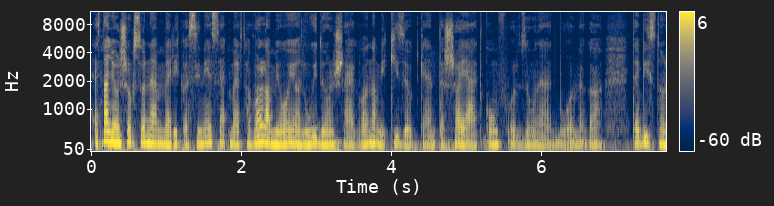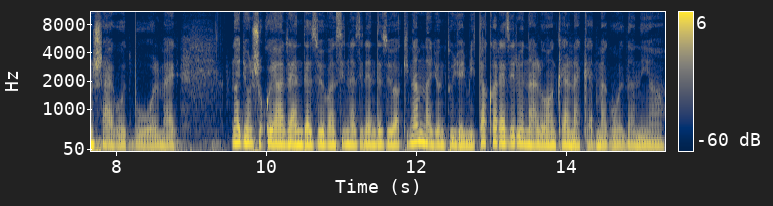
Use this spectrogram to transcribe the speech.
Ezt nagyon sokszor nem merik a színészek, mert ha valami olyan újdonság van, ami kizökkent a saját komfortzónádból, meg a te biztonságodból, meg nagyon sok olyan rendező van, színezi rendező, aki nem nagyon tudja, hogy mit akar, ezért önállóan kell neked megoldani a,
